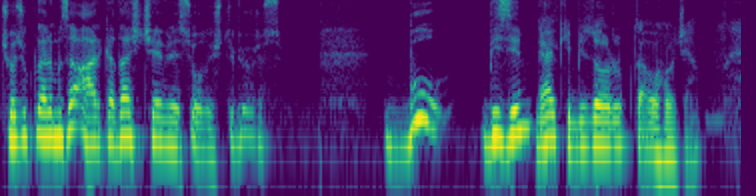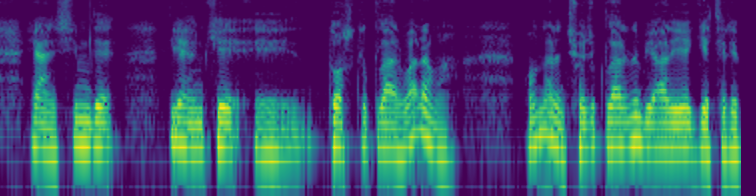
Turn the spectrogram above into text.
çocuklarımıza arkadaş çevresi oluşturuyoruz. Bu bizim belki bir zorluk da o hocam. Yani şimdi diyelim ki e, dostluklar var ama onların çocuklarını bir araya getirip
